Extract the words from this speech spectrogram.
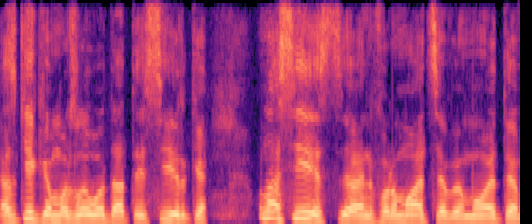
а скільки можливо дати сірки. У нас є ця інформація, ви можете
